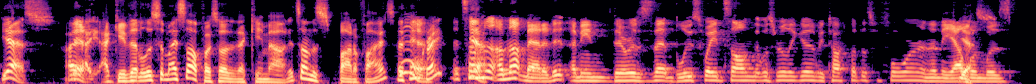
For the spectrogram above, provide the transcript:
Yes, I, Yeah. I, I gave that a listen myself. I saw that that came out. It's on the Spotify's, I think, right? It's yeah. I'm, I'm not mad at it. I mean, there was that Blue Suede song that was really good. We talked about this before, and then the album Yes. was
